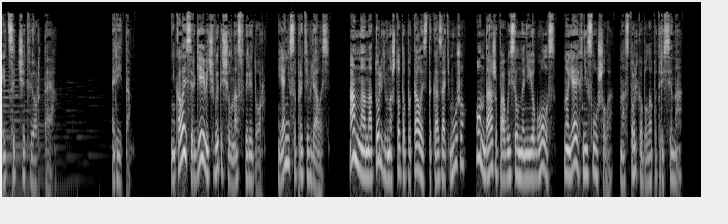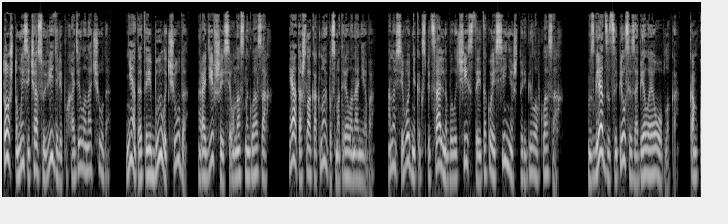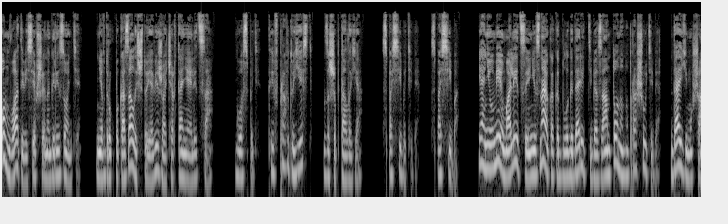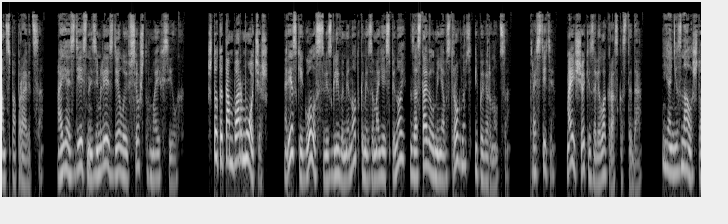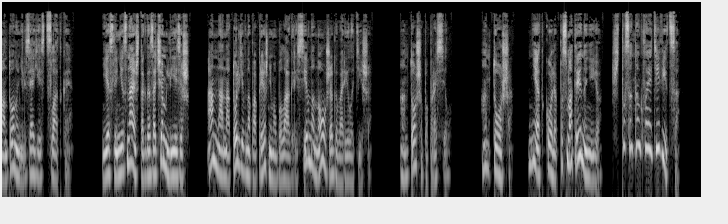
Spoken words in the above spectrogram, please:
34. Рита. Николай Сергеевич вытащил нас в коридор. Я не сопротивлялась. Анна Анатольевна что-то пыталась доказать мужу, он даже повысил на нее голос, но я их не слушала, настолько была потрясена. То, что мы сейчас увидели, походило на чудо. Нет, это и было чудо, родившееся у нас на глазах. Я отошла к окну и посмотрела на небо. Оно сегодня как специально было чистое и такое синее, что рябило в глазах. Взгляд зацепился за белое облако, комком ваты, висевшее на горизонте. Мне вдруг показалось, что я вижу очертания лица. «Господи, ты вправду есть?» — зашептала я. «Спасибо тебе, спасибо. Я не умею молиться и не знаю, как отблагодарить тебя за Антона, но прошу тебя, дай ему шанс поправиться. А я здесь, на земле, сделаю все, что в моих силах». «Что ты там бормочешь?» Резкий голос с визгливыми нотками за моей спиной заставил меня вздрогнуть и повернуться. «Простите, мои щеки залила краска стыда. Я не знала, что Антону нельзя есть сладкое. Если не знаешь, тогда зачем лезешь? Анна Анатольевна по-прежнему была агрессивна, но уже говорила тише. Антоша попросил. Антоша. Нет, Коля, посмотри на нее. Что за наглая девица?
